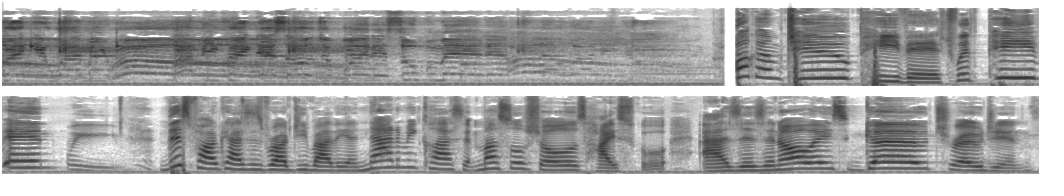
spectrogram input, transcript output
crank it? Why me roll? Why me crank that Soldier Boy? That Superman? That Welcome to Peevish with Peeve and Weave. This podcast is brought to you by the anatomy class at Muscle Shoals High School. As is and always, go Trojans.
